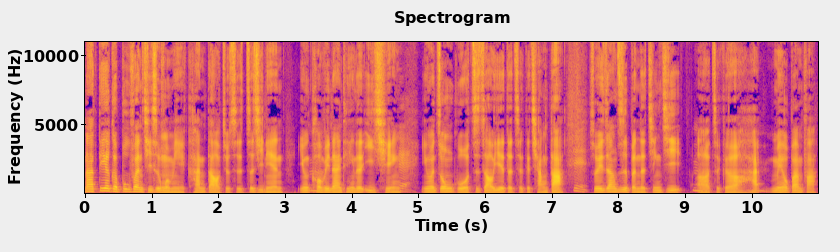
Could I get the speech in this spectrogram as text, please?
那第二个部分，其实我们也看到，就是这几年因为 COVID-19 的疫情，嗯、因为中国制造业的这个强大，是。所以让日本的经济啊、呃，这个还没有办法。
